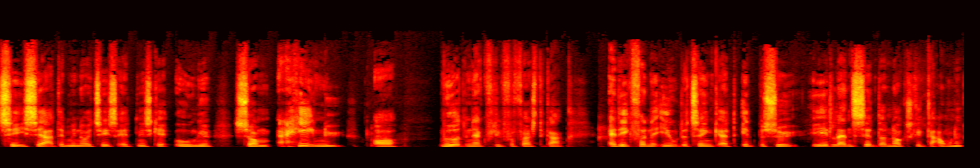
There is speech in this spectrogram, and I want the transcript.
til især det minoritetsetniske unge, som er helt ny og møder den her konflikt for første gang. Er det ikke for naivt at tænke, at et besøg i et eller andet center nok skal gavne?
